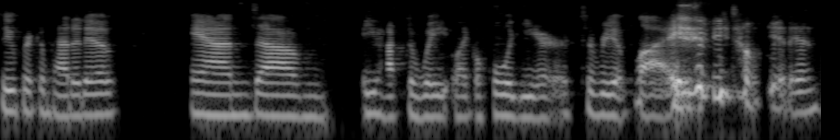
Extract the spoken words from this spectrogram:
super competitive. And um, you have to wait like a whole year to reapply if you don't get in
